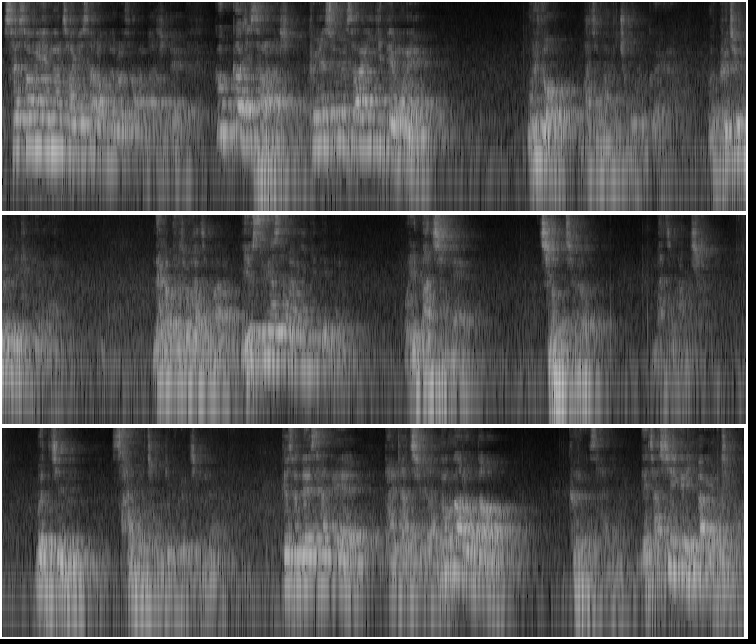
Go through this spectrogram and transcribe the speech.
세상에 있는 자기 사람들을 사랑하시되 끝까지 사랑하십니다. 그 예수님의 사랑이 있기 때문에 우리도 마지막에 죽을 거예요. 그 주님을 믿기 때문에 내가 부족하지만 예수의 사랑이 있기 때문에 우리 마침내 처음처럼 마지막처럼 멋진 삶의 종지부를 찍는 그래서 내 삶의 발자취가 너무 아름다운 그런 삶이 내 자신에게는 희망이 없지만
